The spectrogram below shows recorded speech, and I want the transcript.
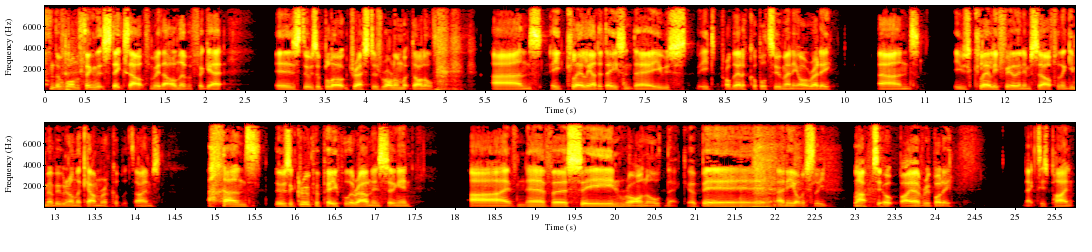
the one thing that sticks out for me that I'll never forget is there was a bloke dressed as Ronald McDonald, and he clearly had a decent day. He was he'd probably had a couple too many already, and he was clearly feeling himself. I think he maybe been on the camera a couple of times, and there was a group of people around him singing. I've never seen Ronald neck a beer. And he obviously lapped it up by everybody. Necked his pint.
